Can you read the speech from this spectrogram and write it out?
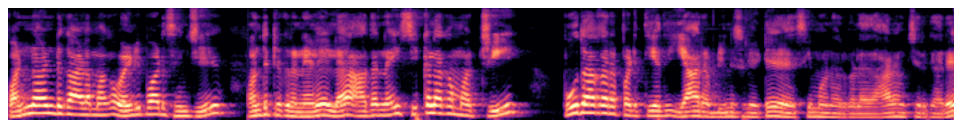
பன்னாண்டு காலமாக வழிபாடு செஞ்சு வந்துட்டு இருக்கிற நிலையில் அதனை சிக்கலாக மாற்றி பூதாகரப்படுத்தியது யார் அப்படின்னு சொல்லிட்டு சீமான் அவர்கள் அதை ஆரம்பிச்சிருக்காரு.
